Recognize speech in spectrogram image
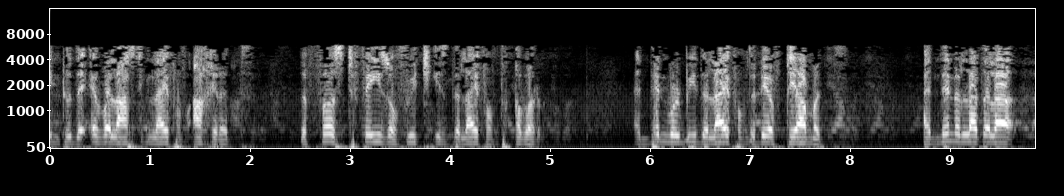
into the everlasting life of akhirat. The first phase of which is the life of the qabr. And then will be the life of the day of qiyamah. And then Allah Ta'ala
